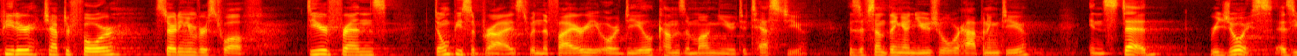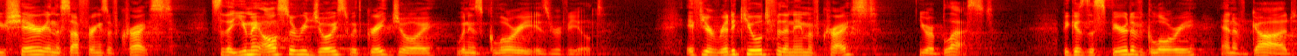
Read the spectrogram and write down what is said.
Peter chapter 4, starting in verse 12. Dear friends, don't be surprised when the fiery ordeal comes among you to test you as if something unusual were happening to you. Instead, rejoice as you share in the sufferings of Christ, so that you may also rejoice with great joy when his glory is revealed. If you're ridiculed for the name of Christ, you are blessed, because the Spirit of glory and of God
